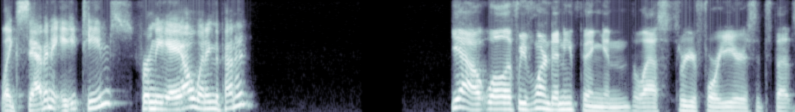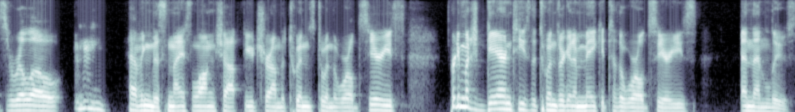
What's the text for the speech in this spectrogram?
like seven, eight teams from the AL winning the pennant. Yeah, well, if we've learned anything in the last three or four years, it's that Zerillo having this nice long shot future on the Twins to win the World Series pretty much guarantees the Twins are going to make it to the World Series and then lose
